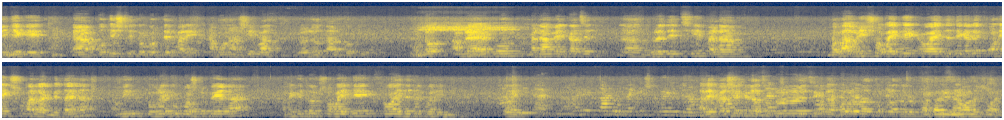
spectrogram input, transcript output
নিজেকে প্রতিষ্ঠিত করতে পারে এমন আশীর্বাদ রইল তার প্রতি। তো আমরা এখন ম্যাডামের কাছে ধরে দিচ্ছি। ম্যাডাম, বাবা, আমি সবাইকে খাওয়াই দিতে গেলে অনেক সময় লাগবে, তাই না? আমি তোমরা কষ্ট পেয়ে না? আমি কিন্তু সবাইকে খাওয়াই দিতে পারিনি আর পাশে একটা ছোট রয়েছে তোমরা ধরো। নামানোর সময়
